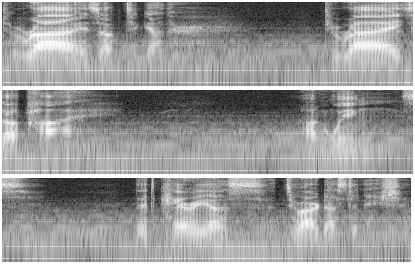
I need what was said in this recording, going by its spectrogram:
to rise up together, to rise up high on wings that carry us to our destination.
